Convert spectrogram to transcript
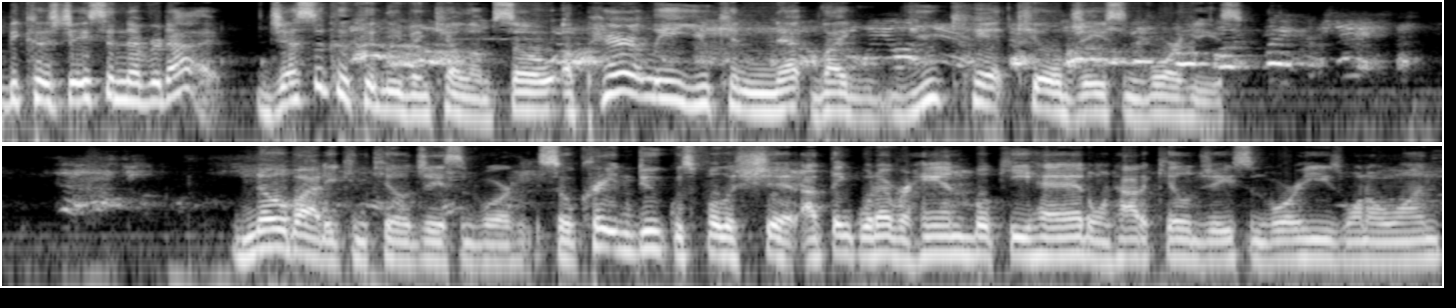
because Jason never died. Jessica couldn't even kill him. So apparently, you can ne- like you can't kill Jason Voorhees. Nobody can kill Jason Voorhees. So Creighton Duke was full of shit. I think whatever handbook he had on how to kill Jason Voorhees 101,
